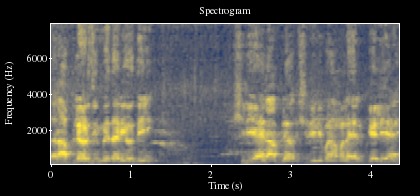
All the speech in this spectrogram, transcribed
तर आपल्यावर जिम्मेदारी होती. श्री आहे ना आपल्यावर? श्रीने पण आम्हाला हेल्प केली आहे.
